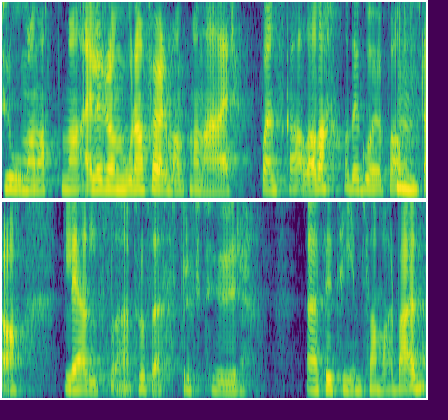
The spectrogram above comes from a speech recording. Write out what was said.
tror man at man Eller sånn, hvordan føler man at man er på en skala, da. Og det går jo på alt fra ledelse, prosess, struktur til teamsamarbeid.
